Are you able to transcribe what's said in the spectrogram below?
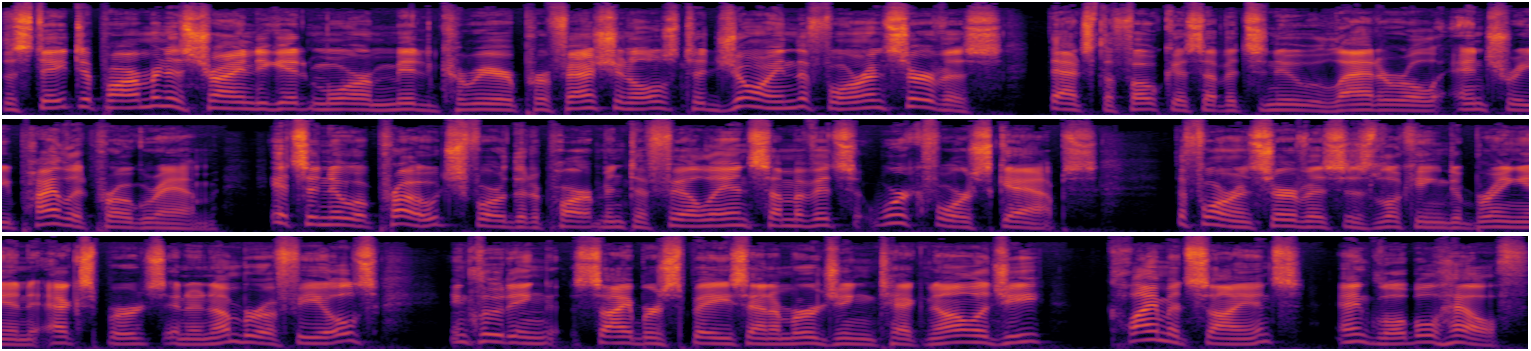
The State Department is trying to get more mid career professionals to join the Foreign Service. That's the focus of its new lateral entry pilot program. It's a new approach for the department to fill in some of its workforce gaps. The Foreign Service is looking to bring in experts in a number of fields, including cyberspace and emerging technology, climate science, and global health.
